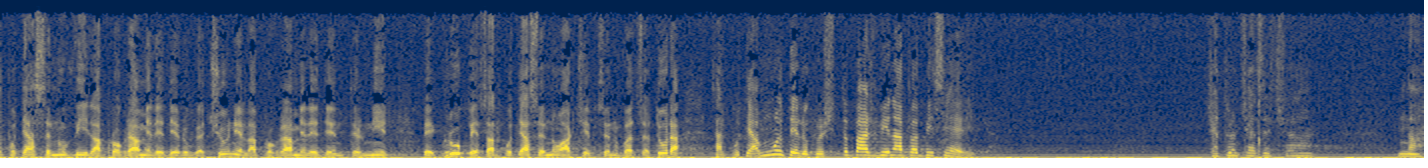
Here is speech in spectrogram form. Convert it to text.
putea să nu vii la programele de rugăciune, la programele de întâlniri pe grupe, s-ar putea să nu accepti învățătura, s-ar putea multe lucruri și tu faci bine pe biserică. Și atunci zicea, na.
